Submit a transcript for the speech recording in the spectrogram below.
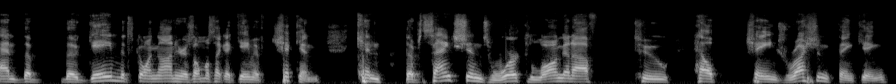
And the the game that's going on here is almost like a game of chicken. Can the sanctions work long enough to help change Russian thinking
